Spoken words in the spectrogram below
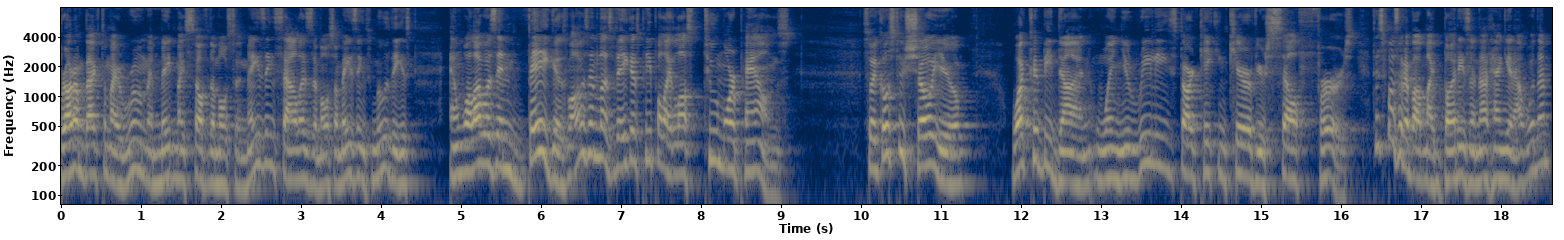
brought them back to my room, and made myself the most amazing salads, the most amazing smoothies. And while I was in Vegas, while I was in Las Vegas, people, I lost two more pounds. So it goes to show you what could be done when you really start taking care of yourself first. This wasn't about my buddies and not hanging out with them.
